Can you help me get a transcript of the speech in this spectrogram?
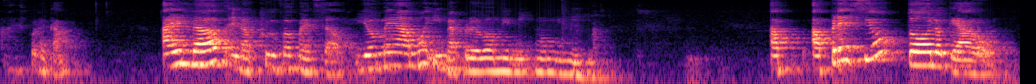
Ah, es por acá. I love and approve of myself. Yo me amo y me apruebo a mí mismo, a mí misma. aprecio todo lo que hago.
